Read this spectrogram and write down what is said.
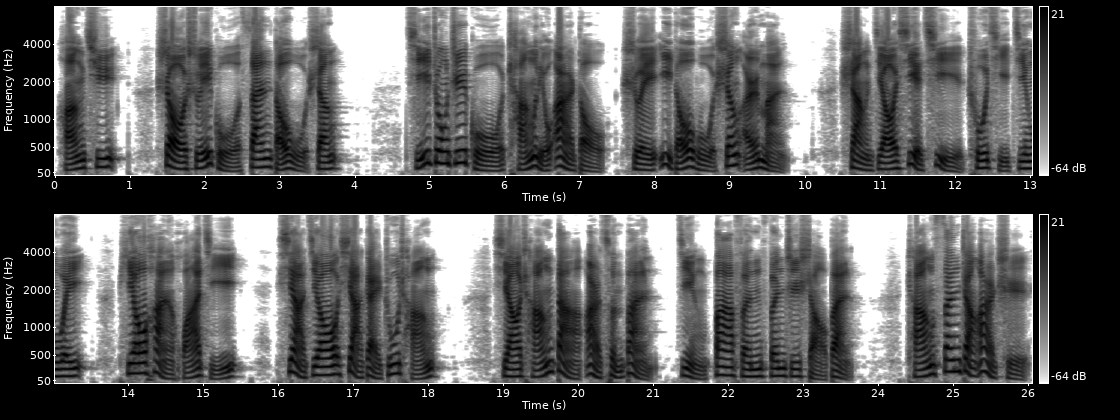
横曲，受水谷三斗五升，其中之谷长流二斗。”水一斗五升而满，上焦泄气，出其精微，飘汗滑疾；下焦下盖诸肠，小肠大二寸半，径八分，分之少半，长三丈二尺，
